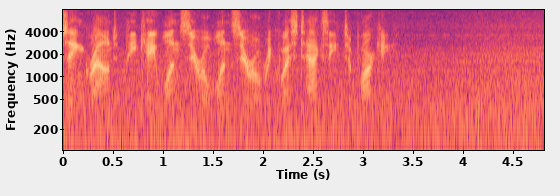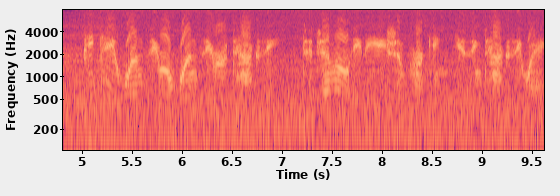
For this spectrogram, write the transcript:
Hussein Ground PK1010 request taxi to parking. PK1010 taxi to general aviation parking using taxiway.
